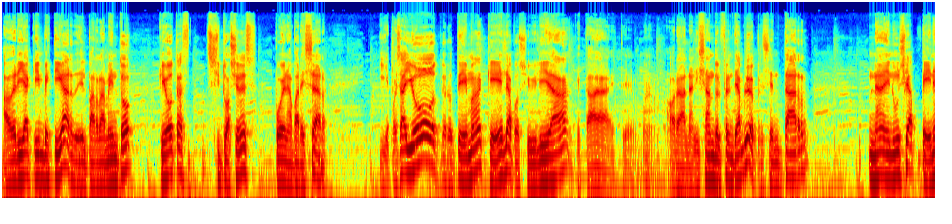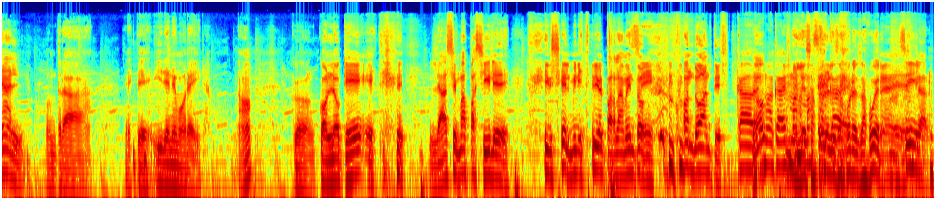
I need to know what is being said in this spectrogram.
habría que investigar desde el Parlamento qué otras situaciones pueden aparecer. Y después hay otro tema que es la posibilidad, que está este, ahora analizando el Frente Amplio, de presentar una denuncia penal contra este, Irene Moreira. ¿no? Con, con lo que este, la hace más pasible de irse del Ministerio del Parlamento cuando antes. Cada vez más, cada vez más. El desafuero, el desafuero, el desafuero. Eh, Sí. claro.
